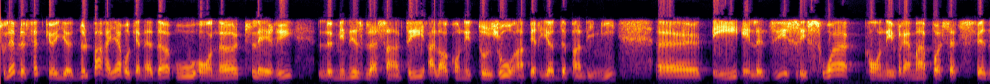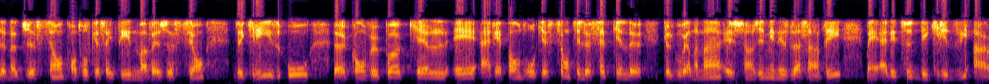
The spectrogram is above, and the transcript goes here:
soulève le fait qu'il y a nulle part ailleurs au Canada où on a clairé le ministre de la Santé alors qu'on est toujours en période de pandémie. Euh, et elle a dit, c'est soit qu'on n'est vraiment pas satisfait de notre gestion, qu'on trouve que ça a été une mauvaise gestion de crise, ou euh, qu'on veut pas qu'elle ait à répondre aux questions. Le fait qu'elle que le gouvernement ait changé de ministre de la santé, mais à l'étude des crédits en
